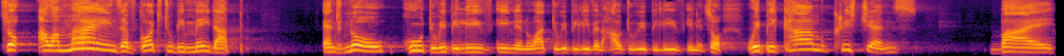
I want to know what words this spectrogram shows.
So our minds have got to be made up and know who do we believe in and what do we believe and how do we believe in it. So we become Christians by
